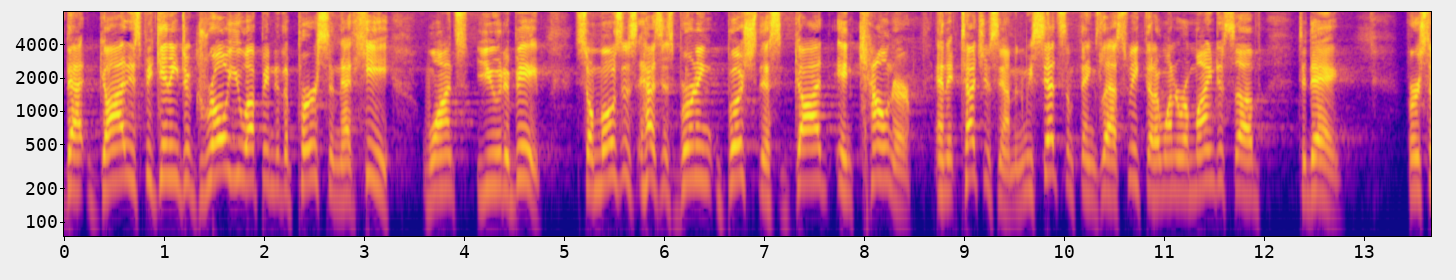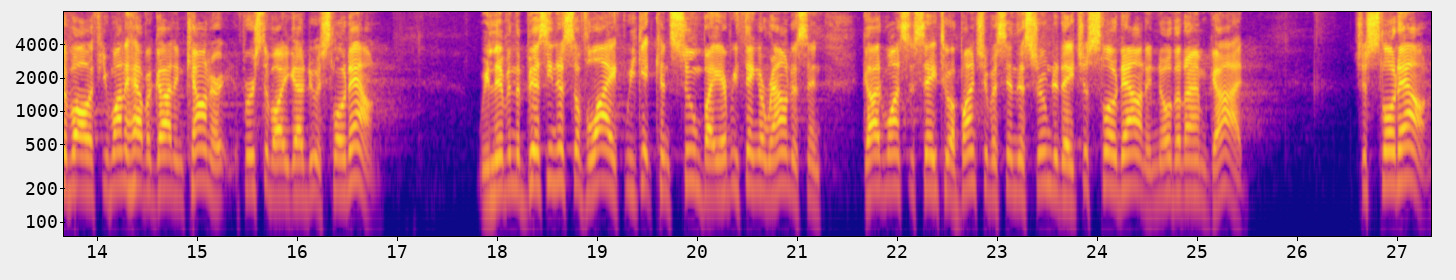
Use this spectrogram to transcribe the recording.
that God is beginning to grow you up into the person that He wants you to be. So Moses has this burning bush, this God encounter, and it touches him. And we said some things last week that I want to remind us of today. First of all, if you want to have a God encounter, first of all, you got to do is slow down. We live in the busyness of life. We get consumed by everything around us. And God wants to say to a bunch of us in this room today just slow down and know that I am God. Just slow down.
